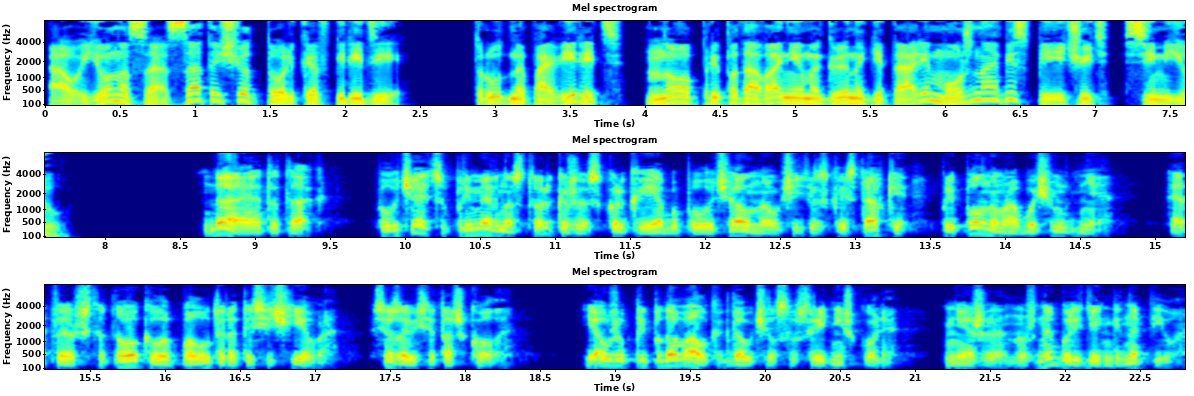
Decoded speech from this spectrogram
а у Йонаса сад еще только впереди. Трудно поверить, но преподаванием игры на гитаре можно обеспечить семью. Да, это так. Получается примерно столько же, сколько я бы получал на учительской ставке при полном рабочем дне. Это что-то около полутора тысяч евро. Все зависит от школы. Я уже преподавал, когда учился в средней школе. Мне же нужны были деньги на пиво.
